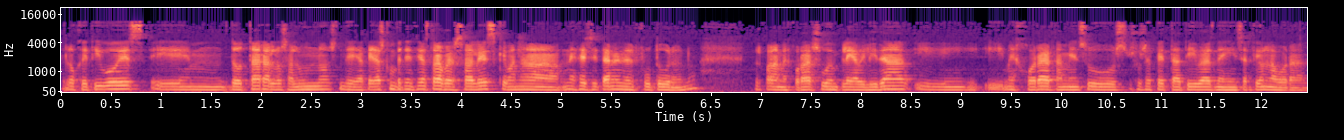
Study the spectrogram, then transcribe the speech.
El objetivo es em, dotar a los alumnos de aquellas competencias transversales que van a necesitar en el futuro, pues para mejorar su empleabilidad y, mejorar también sus, expectativas de inserción laboral.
